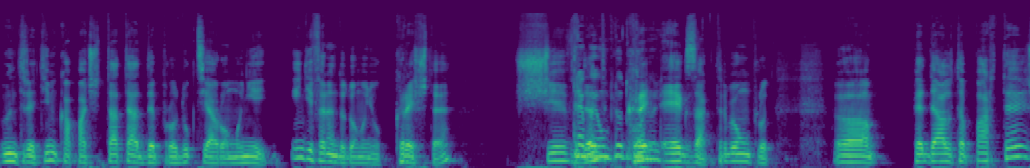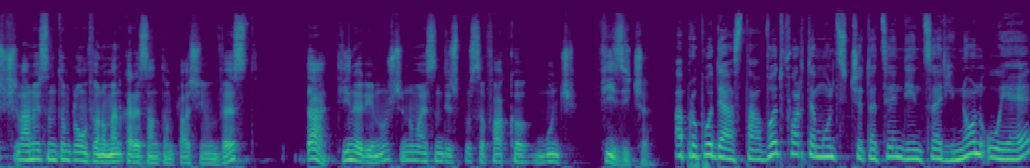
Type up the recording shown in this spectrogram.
Între timp, capacitatea de producție a României, indiferent de domeniu, crește și evident... Trebuie umplut cre- golul. Exact, trebuie umplut. Uh, pe de altă parte, și la noi se întâmplă un fenomen care s-a întâmplat și în vest, da, tinerii noștri nu mai sunt dispuși să facă munci fizice. Apropo de asta, văd foarte mulți cetățeni din țări non-UE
